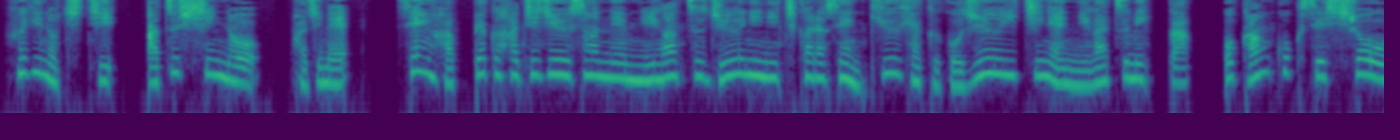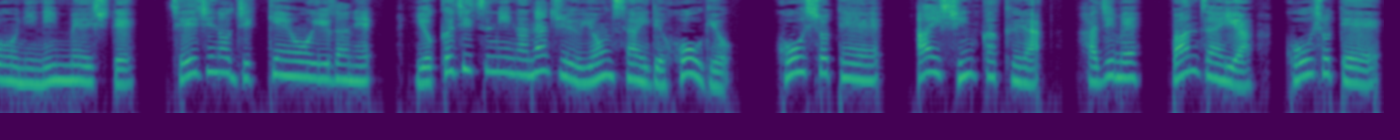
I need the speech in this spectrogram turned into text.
不義の父、厚志親王、はじめ、1883年2月12日から1951年2月3日を韓国摂政王に任命して政治の実権を委ね、翌日に74歳で崩御、高所定、愛新閣ら、はじめ、万歳や高所定、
